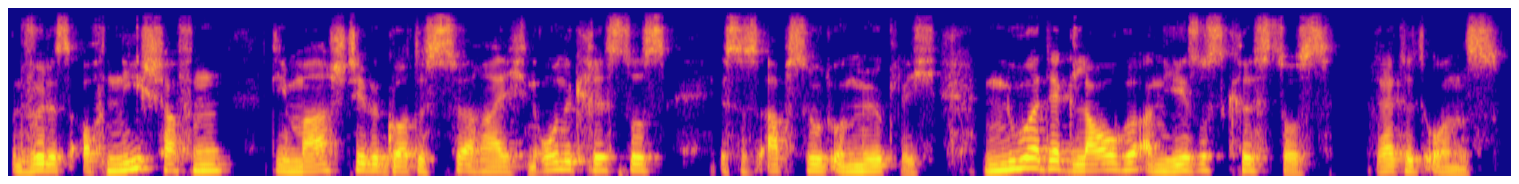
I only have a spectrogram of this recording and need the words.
und würde es auch nie schaffen, die Maßstäbe Gottes zu erreichen. Ohne Christus ist es absolut unmöglich. Nur der Glaube an Jesus Christus rettet uns.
